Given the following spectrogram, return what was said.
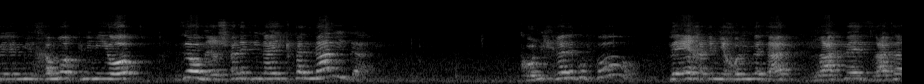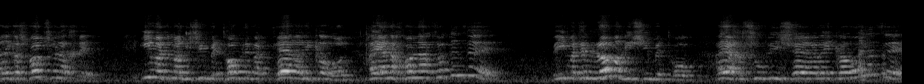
ולמלחמות פנימיות, זה אומר שהנתינה היא קטנה מדי. כל מקרה לגופו. ואיך אתם יכולים לדעת? רק בעזרת הרגשות שלכם. אם אתם מרגישים בטוב לוותר על עיקרון, היה נכון לעשות את זה. ואם אתם לא מרגישים בטוב, היה חשוב להישאר על העיקרון הזה.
